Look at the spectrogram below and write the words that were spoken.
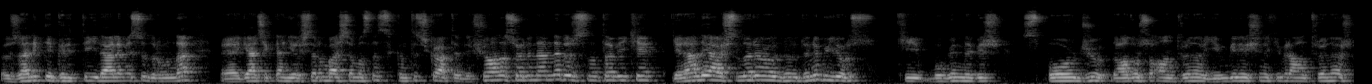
özellikle gridde ilerlemesi durumunda e, gerçekten yarışların başlamasına sıkıntı çıkartabilir. Şu anda söylenenler arasında tabii ki genelde yaşlıları öldürdüğünü biliyoruz ki bugün de bir sporcu daha doğrusu antrenör 21 yaşındaki bir antrenör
